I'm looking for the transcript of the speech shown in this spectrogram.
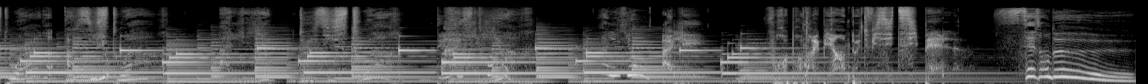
histoires à histoires à Lyon. Des histoires, des histoires à Lyon. Allez, vous reprendrez bien un peu de visite si belle. Saison 2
